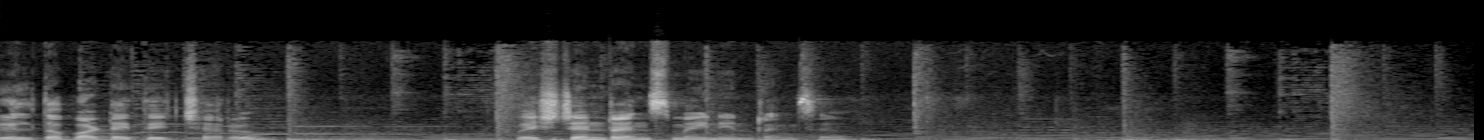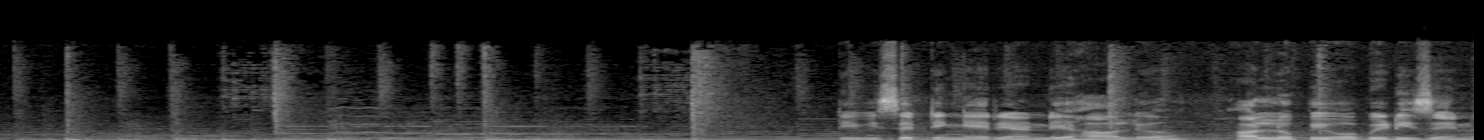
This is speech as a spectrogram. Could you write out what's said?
గ్రిల్తో పాటు అయితే ఇచ్చారు. West entrance main entrance. TV setting area అండి హాల్. హాల్లో పిఓపి డిజైన్.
